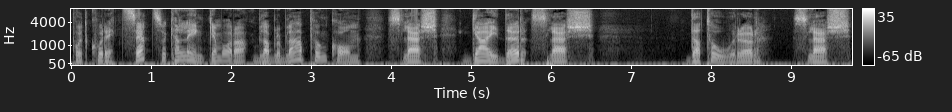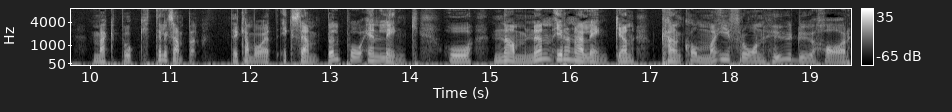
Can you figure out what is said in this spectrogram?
på ett korrekt sätt så kan länken vara blablabla.com slash guider slash datorer slash Macbook till exempel. Det kan vara ett exempel på en länk och namnen i den här länken kan komma ifrån hur du har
